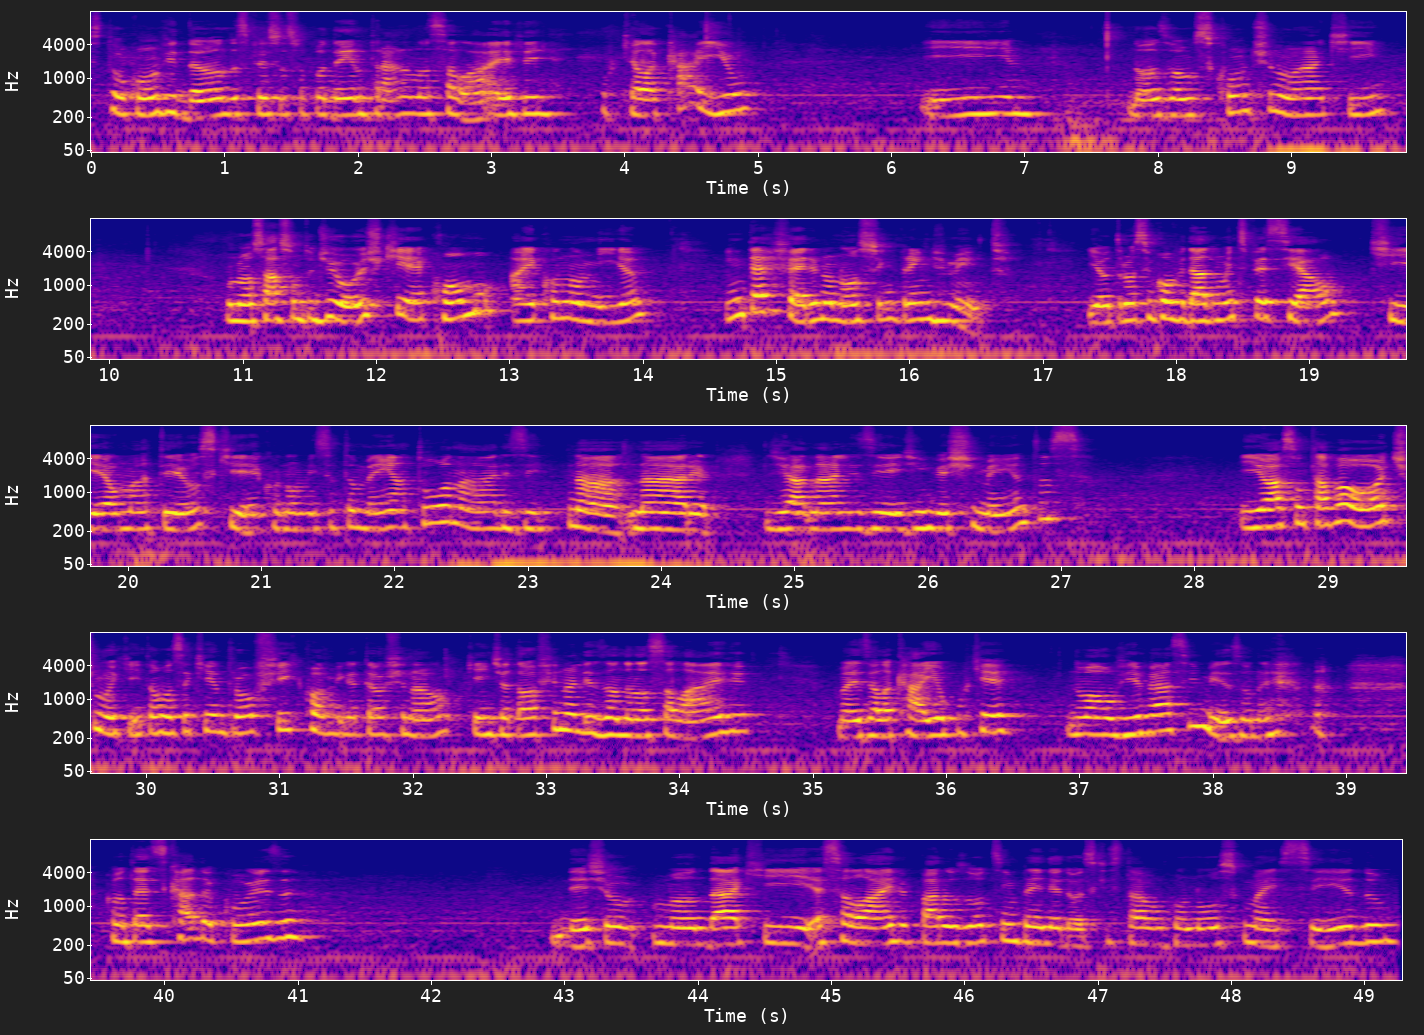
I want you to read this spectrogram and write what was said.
Estou convidando as pessoas para poder entrar na nossa live, porque ela caiu. E nós vamos continuar aqui o nosso assunto de hoje, que é como a economia interfere no nosso empreendimento. E eu trouxe um convidado muito especial, que é o Matheus, que é economista também, atua na, análise, na, na área de análise de investimentos e o assunto tava ótimo aqui, então você que entrou, fique comigo até o final, que a gente já tava finalizando a nossa live, mas ela caiu porque no ao vivo é assim mesmo, né? Acontece cada coisa. Deixa eu mandar aqui essa live para os outros empreendedores que estavam conosco mais cedo.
